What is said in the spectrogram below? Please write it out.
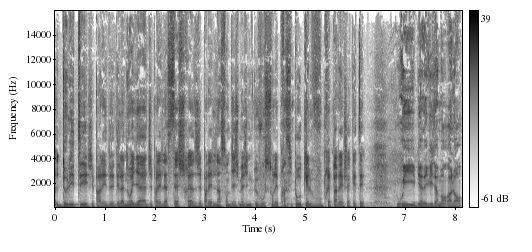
de l'été? J'ai parlé de, de, la noyade, j'ai parlé de la sécheresse, j'ai parlé de l'incendie. J'imagine que vous, ce sont les principaux auxquels vous vous préparez chaque été. Oui, bien évidemment. Alors,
